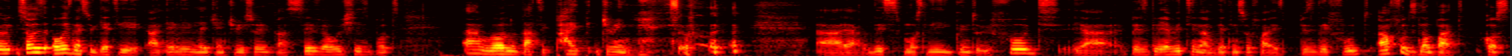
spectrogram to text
it's always, always nice to get a, an early legendary so you can save your wishes, but uh, we all know that's a pipe dream. so, uh, yeah, this is mostly going to be food. Yeah, basically everything I'm getting so far is basically food. And food is not bad because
